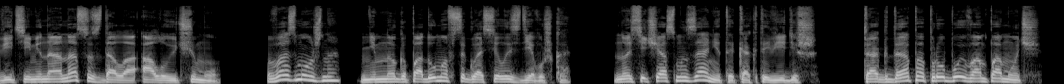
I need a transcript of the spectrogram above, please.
ведь именно она создала алую чуму. Возможно, немного подумав, согласилась девушка. Но сейчас мы заняты, как ты видишь. Тогда попробую вам помочь.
